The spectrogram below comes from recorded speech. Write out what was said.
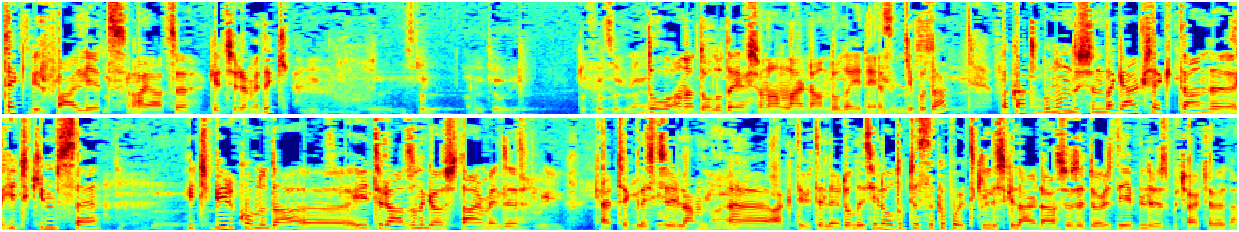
Tek bir faaliyet hayatı geçiremedik. uh, Doğu Anadolu'da yaşananlardan dolayı ne yazık ki bu da. Fakat bunun dışında gerçekten e, hiç kimse hiçbir konuda itirazını göstermedi gerçekleştirilen e, aktiviteleri. Dolayısıyla oldukça sıkı politik ilişkilerden söz ediyoruz diyebiliriz bu çerçevede.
